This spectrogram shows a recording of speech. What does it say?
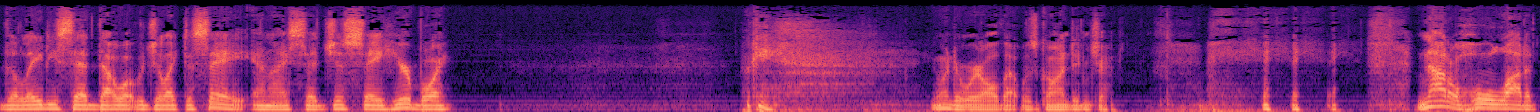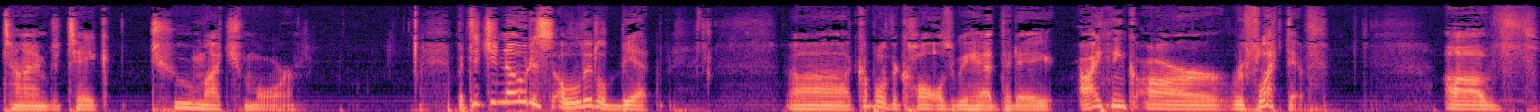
the lady said, what would you like to say? And I said, just say, here, boy. Okay. You wonder where all that was gone, didn't you? Not a whole lot of time to take too much more. But did you notice a little bit? Uh, a couple of the calls we had today, I think, are reflective of.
